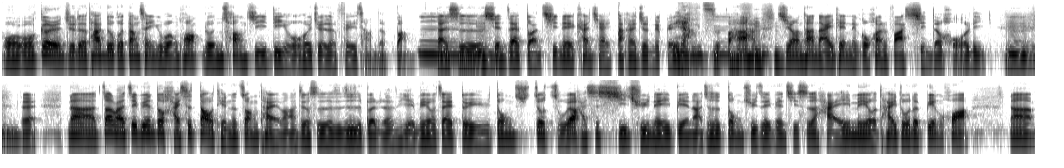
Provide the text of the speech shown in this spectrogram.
我我个人觉得，它如果当成一个文化文创基地，我会觉得非常的棒。但是现在短期内看起来大概就那个样子吧。希望它哪一天能够焕发新的活力。嗯，对。那当然这边都还是稻田的状态嘛，就是日本。人也没有在对于东区，就主要还是西区那一边啊，就是东区这边其实还没有太多的变化。那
